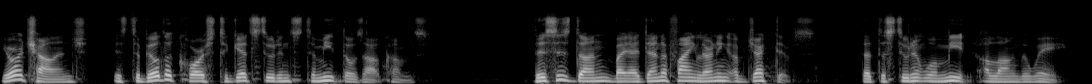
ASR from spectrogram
Your challenge is to build a course to get students to meet those outcomes. This is done by identifying learning objectives that the student will meet along the way.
